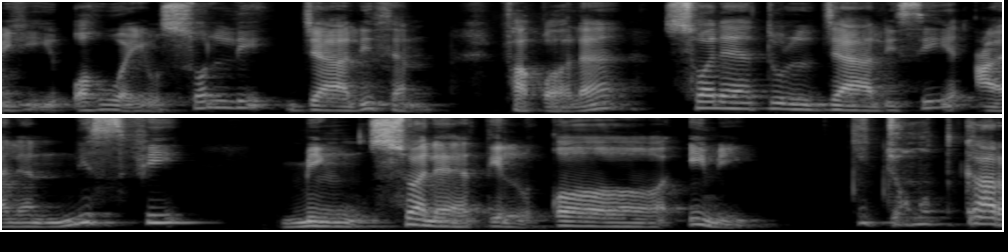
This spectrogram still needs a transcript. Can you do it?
বিহি ওহুয়া ইউসল্লি জালিসান। ফাকলা, সলাতুল জালিসি আলান নিসফি মিং সলাতিল ইমি কি চমৎকার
